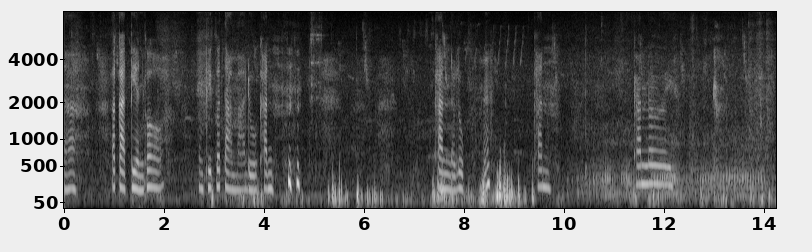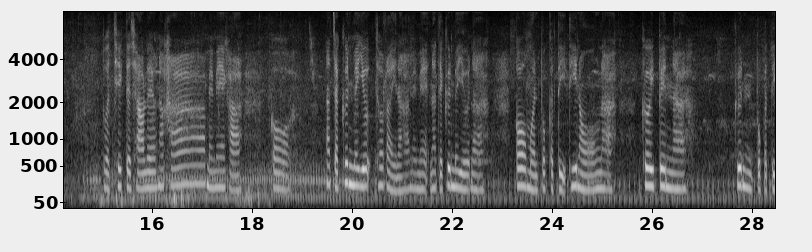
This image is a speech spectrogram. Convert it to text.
นะคะ อากาศเปลี่ยนก็ลมพิษก็ตามมาดูคัน คันเหรอลูกคัน คันเลย ตรวจเช็คแต่เช้าแล้วนะคะ แม่แม่ค่ะ ก็น่าจะขึ้นไม่เยอะเท่าไหร่นะคะแม่แม่น่าจะขึ้นไม่เยอะนะคะ ก็เหมือนปกติที่น้องนะคะ เคยเป็นนะขึ้นปกติ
